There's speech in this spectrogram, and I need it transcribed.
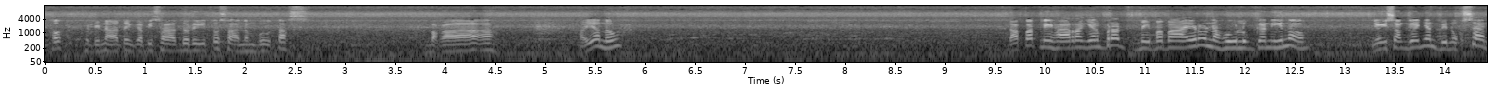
Ako, hindi natin kabisado rito sa anong butas. Baka, ayan oh. Dapat may harang yan Brad, may babae ron nahulog kanina oh. Yung isang ganyan binuksan.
